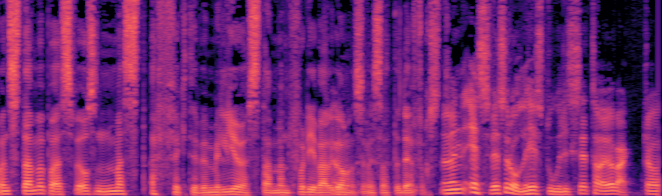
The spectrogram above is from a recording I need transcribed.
Og en stemme på SV er også den mest effektive miljøstemmen for de velgerne som vil sette det først. Men SVs rolle historisk sett har jo vært å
